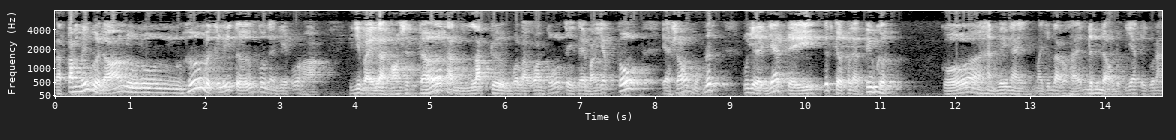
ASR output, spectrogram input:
và tâm lý người đó luôn luôn hướng về cái lý tưởng của nghề nghiệp của họ như vậy là họ sẽ trở thành lập trường hoặc là quan cố tùy theo bản chất tốt và xấu mục đích cũng như là giá trị tích cực hay là tiêu cực của hành vi này mà chúng ta có thể định độ được giá trị của nó.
